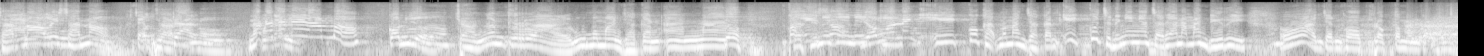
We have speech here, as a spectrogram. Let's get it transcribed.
Jarno wis Jarno, cek Oh, budal. Nah katene apa? Kon yo jangan terlalu memanjakan anak. Loh, kok Dadine iso? ngene Ya ngene iku gak memanjakan. Iku jenenge ngajari anak mandiri. Oh, anjen goblok temen kok iki.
